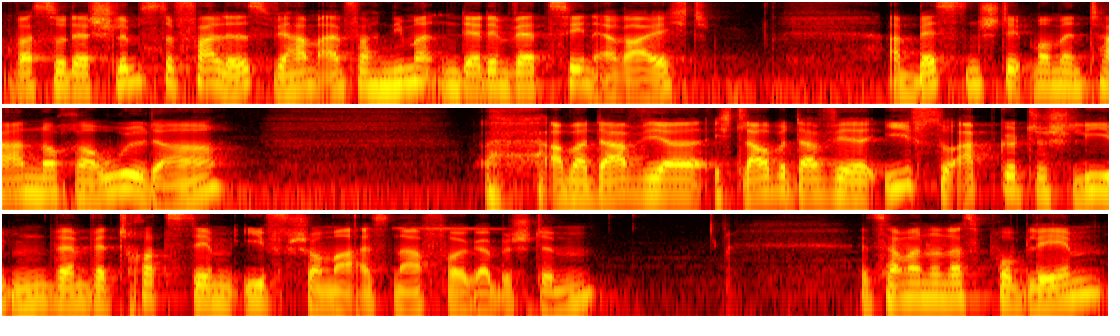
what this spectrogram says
was so der schlimmste Fall ist. Wir haben einfach niemanden, der den Wert 10 erreicht. Am besten steht momentan noch Raoul da. Aber da wir, ich glaube, da wir Eve so abgöttisch lieben, werden wir trotzdem Eve schon mal als Nachfolger bestimmen. Jetzt haben wir nur das Problem,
